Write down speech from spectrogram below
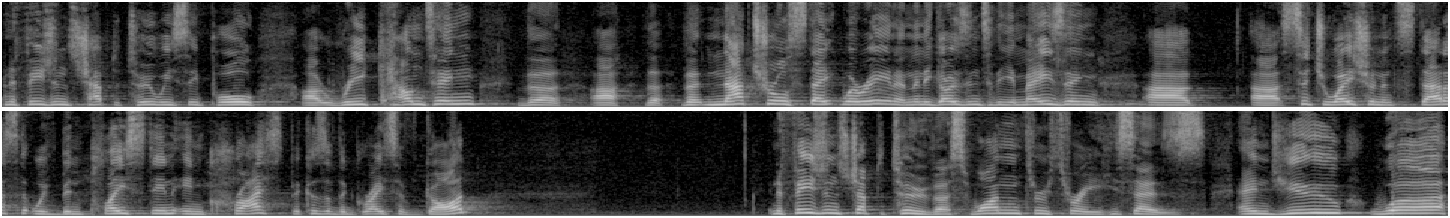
In Ephesians chapter 2, we see Paul uh, recounting the, uh, the, the, natural state we're in, and then he goes into the amazing uh, uh, situation and status that we've been placed in in Christ because of the grace of God. In Ephesians chapter 2, verse 1 through 3, he says, And you were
